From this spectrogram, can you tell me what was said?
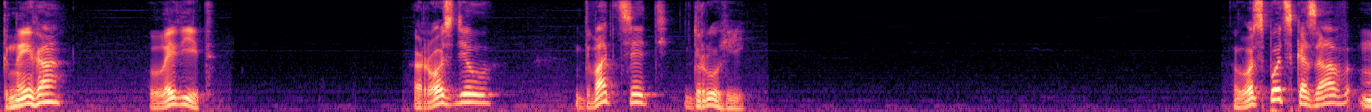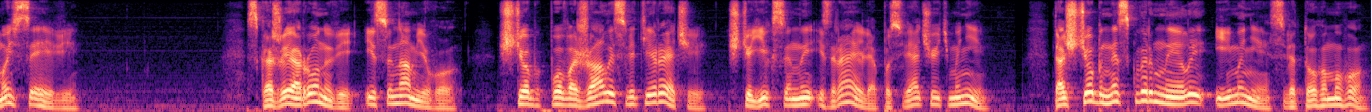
Книга Левіт, розділ 22. Господь сказав Мойсеєві Скажи Аронові і синам його, щоб поважали святі речі, що їх сини Ізраїля посвячують мені, та щоб не сквернили імені святого мого.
